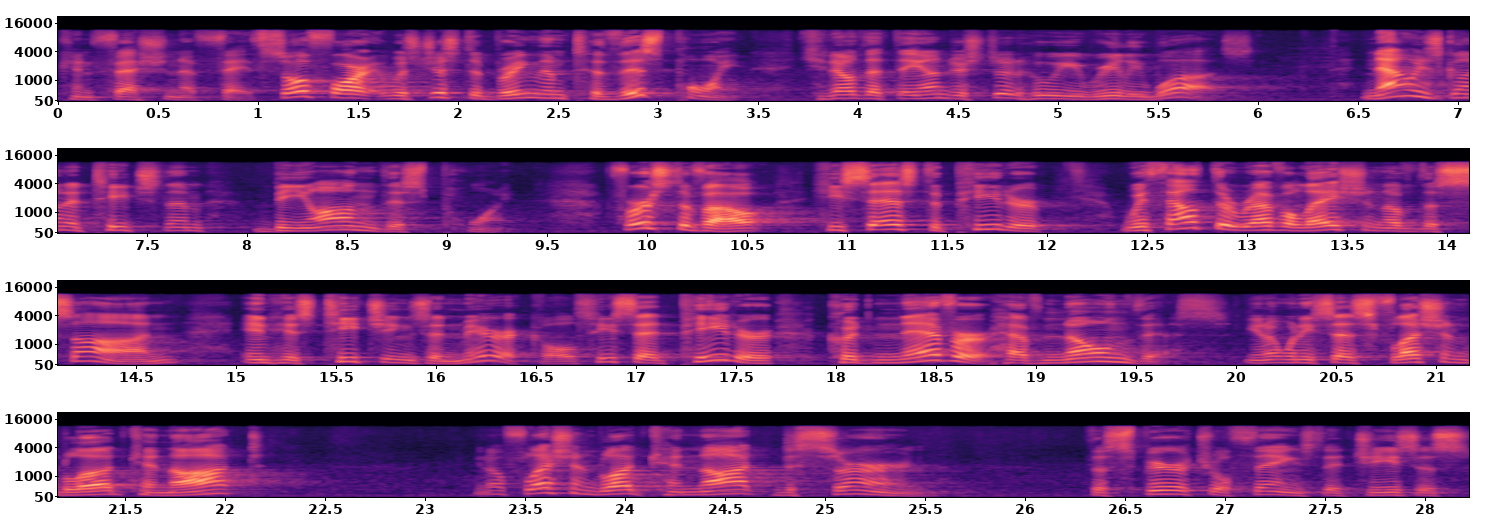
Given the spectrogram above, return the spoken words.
confession of faith. So far it was just to bring them to this point, you know, that they understood who He really was. Now He's going to teach them beyond this point. First of all, He says to Peter, without the revelation of the Son in His teachings and miracles, He said Peter could never have known this. You know, when He says flesh and blood cannot, you know, flesh and blood cannot discern the spiritual things that Jesus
